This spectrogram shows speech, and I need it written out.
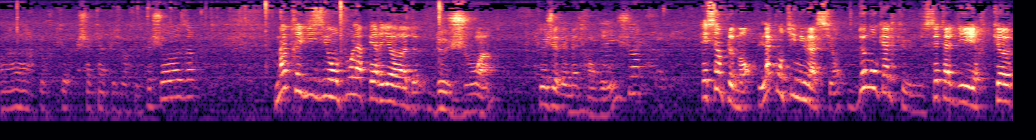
pour que chacun puisse voir quelque chose. Ma prévision pour la période de juin, que je vais mettre en rouge, est simplement la continuation de mon calcul. C'est-à-dire que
